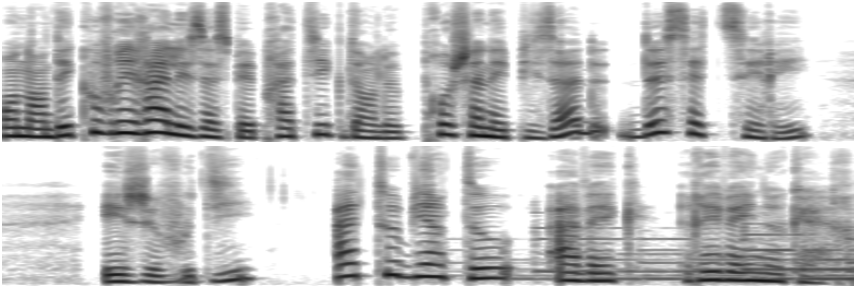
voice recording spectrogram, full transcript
On en découvrira les aspects pratiques dans le prochain épisode de cette série. Et je vous dis à tout bientôt avec Réveille nos cœurs.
